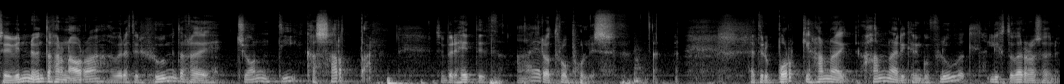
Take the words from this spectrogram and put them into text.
sem vinnu undanfæran ára það verið eftir hugmyndafræði John D. Casarda sem byrja heitið Aerotropolis Þetta eru borgir hannar, í kringum flugvöll líkt og verður á söðinu.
